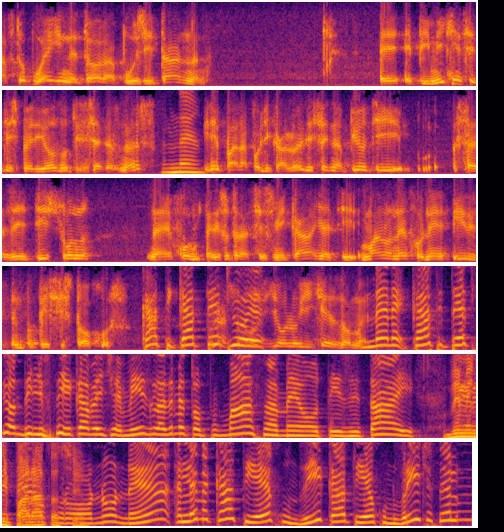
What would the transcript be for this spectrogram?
αυτό που έγινε τώρα που ζητάνε ε, επιμήκυνση της περίοδου της έρευνας ναι. είναι πάρα πολύ καλό. Γιατί θέλει να πει ότι θα ζητήσουν να έχουν περισσότερα σεισμικά γιατί μάλλον έχουν ήδη εντοπίσει στόχους. Κάτι, κάτι τέτοιο... Γεωλογικές δομές. Ναι, ναι, κάτι τέτοιο αντιληφθήκαμε κι εμείς, δηλαδή με το που μάθαμε ότι ζητάει Δεν είναι η παράταση. χρόνο, ναι, λέμε κάτι έχουν δει, κάτι έχουν βρει και θέλουν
